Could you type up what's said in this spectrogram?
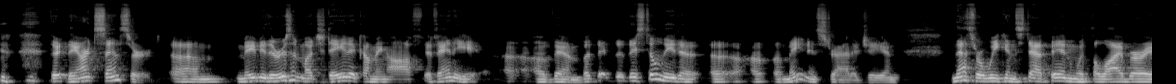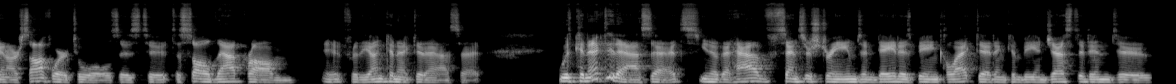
They aren't sensored. Um, maybe there isn't much data coming off if any uh, of them but they, they still need a, a, a, maintenance strategy. And, and that's where we can step in with the library and our software tools is to, to solve that problem for the unconnected asset. With connected assets you know that have sensor streams and data is being collected and can be ingested into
